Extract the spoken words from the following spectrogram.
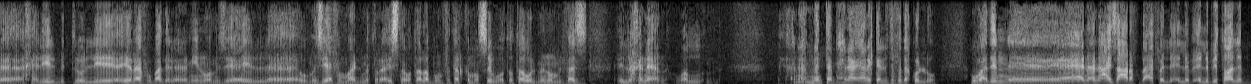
آه، خليل بتقول لي إيه رأيك في بعض الإعلاميين ومذيع ال- ومذيع في مهاجمه رئيسنا وطلبهم في ترك منصبه وتطاول منهم الفز اللي خنقنا؟ والله أنا ما أنت إحنا يعني اتكلمت في ده كله. وبعدين آه، أنا أنا عايز أعرف بقى في اللي, اللي بيطالب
